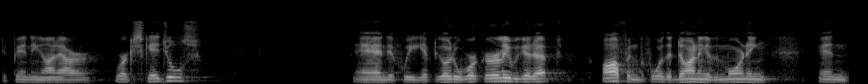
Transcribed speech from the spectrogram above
depending on our work schedules. And if we have to go to work early, we get up often before the dawning of the morning. And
